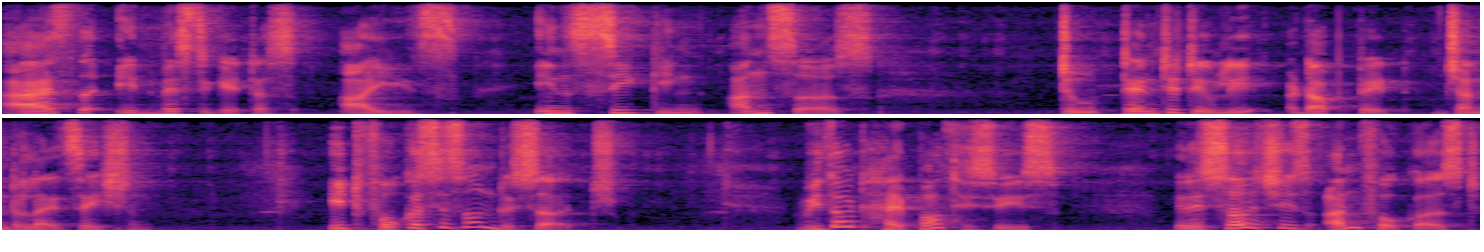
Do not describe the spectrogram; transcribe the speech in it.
as the investigator's eyes in seeking answers to tentatively adopted generalization. It focuses on research. Without hypotheses, research is unfocused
